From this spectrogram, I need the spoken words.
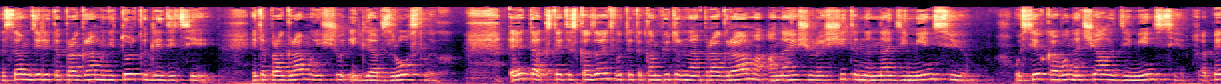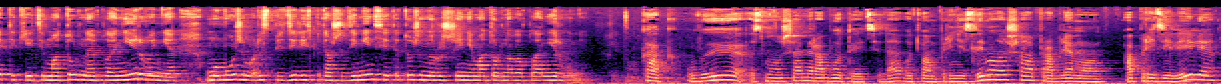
На самом деле эта программа не только для детей. Это программа еще и для взрослых. Это, кстати сказать, вот эта компьютерная программа, она еще рассчитана на деменцию, у всех, кого начало деменции, опять-таки эти моторное планирование мы можем распределить, потому что деменция – это тоже нарушение моторного планирования. Как вы с малышами работаете, да? Вот вам принесли малыша, проблему определили,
